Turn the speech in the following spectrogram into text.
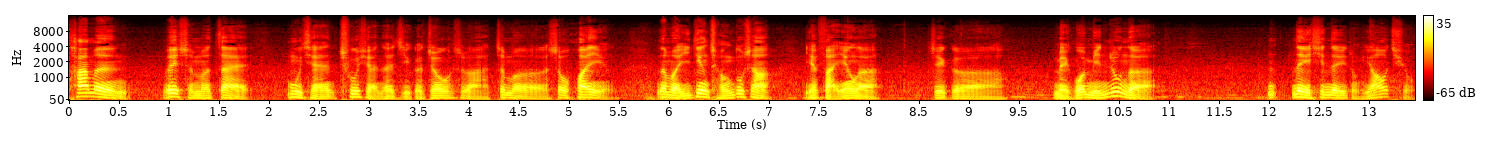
他们为什么在目前初选的几个州是吧这么受欢迎？那么一定程度上也反映了这个美国民众的内心的一种要求。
